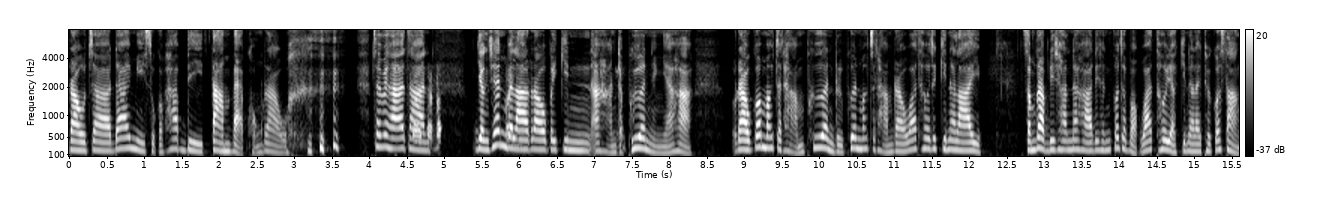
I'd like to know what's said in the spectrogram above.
เราจะได้มีสุขภาพดีตามแบบของเรา ใช่ไหมคะอาจารย์ อย่างเช่นมันเวลาเราไปกินอาหารกับเพื่อนอย่างเงี้ยค่ะ เราก็มักจะถามเพื่อนหรือเพื่อนมักจะถามเราว่าเธอจะกินอะไรสำหรับดิฉันนะคะ ดิฉันก็จะบอกว่าเธออยากกินอะไรเธอก็สั่ง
